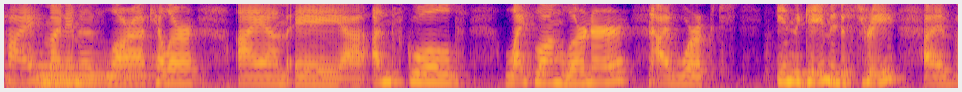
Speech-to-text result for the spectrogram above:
Hi, my name is Laura Keller. I am a uh, unschooled lifelong learner. And I've worked in the game industry. I've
